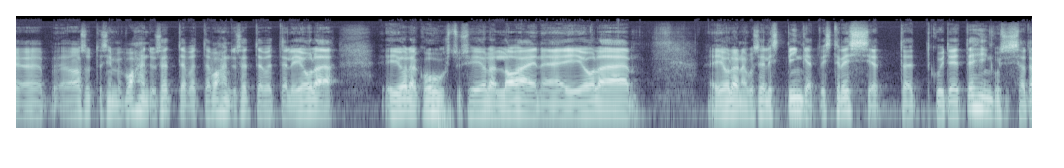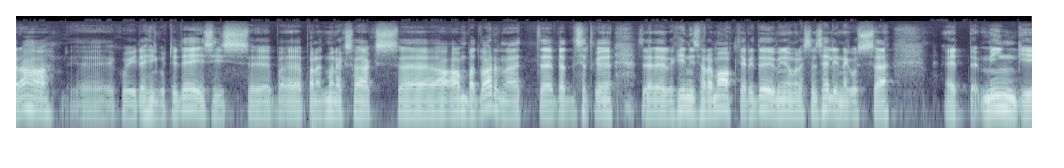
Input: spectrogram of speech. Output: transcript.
äh, asutasime vahendusettevõtte, vahendusettevõttel ei ole, ei ole kohustusi, ei ole laene, ei ole ei ole nagu sellist pinget või stressi, et, et kui teed tehingu, siis saad raha, kui tehingut ei tee, siis äh, paned mõneks ajaks äh, hambad varna, et pead lihtsalt, selle kinnisvaramaakleri töö minu meelest on selline, kus et mingi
